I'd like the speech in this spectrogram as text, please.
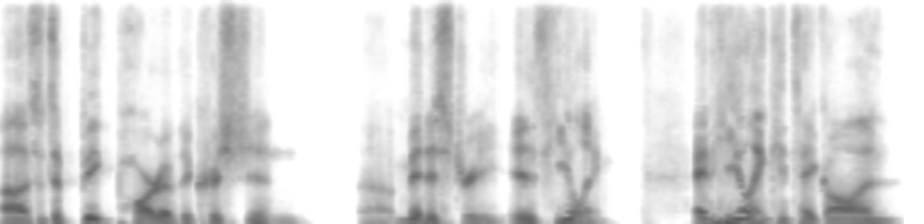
Uh, so it's a big part of the Christian uh, ministry is healing, and healing can take on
